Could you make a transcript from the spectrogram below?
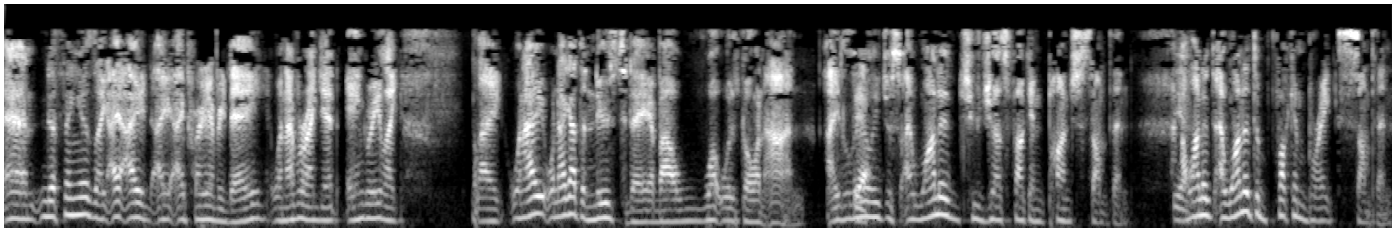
And the thing is, like, I, I, I, I pray every day. Whenever I get angry, like, like when I, when I got the news today about what was going on, I literally yeah. just, I wanted to just fucking punch something. Yeah. I wanted, I wanted to fucking break something.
